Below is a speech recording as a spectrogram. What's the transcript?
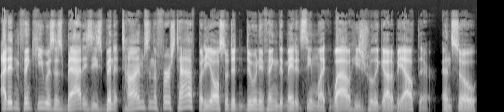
I didn't think he was as bad as he's been at times in the first half, but he also didn't do anything that made it seem like, wow, he's really got to be out there. And so,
